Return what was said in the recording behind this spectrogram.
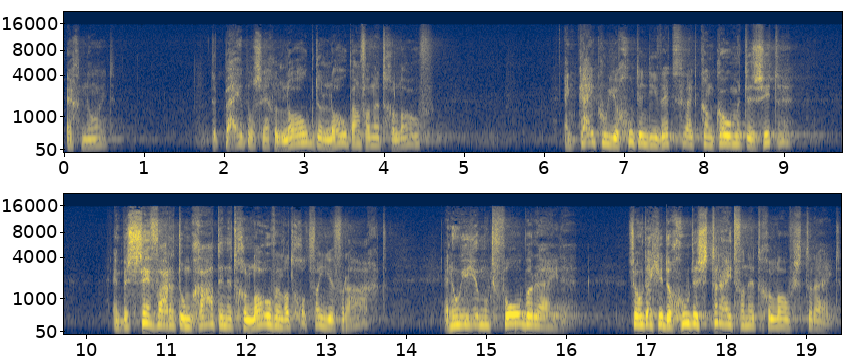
Echt nooit? De Bijbel zegt, loop de loopbaan van het geloof. En kijk hoe je goed in die wedstrijd kan komen te zitten. En besef waar het om gaat in het geloof en wat God van je vraagt. En hoe je je moet voorbereiden. Zodat je de goede strijd van het geloof strijdt.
